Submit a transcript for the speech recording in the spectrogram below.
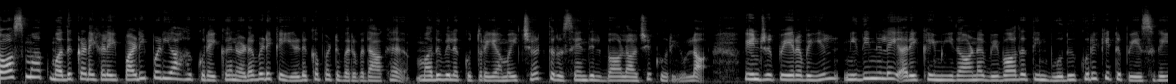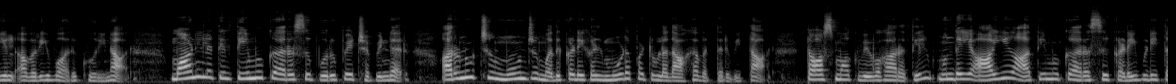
டாஸ்மாக் மதுக்கடைகளை படிப்படியாக குறைக்க நடவடிக்கை எடுக்கப்பட்டு வருவதாக மதுவிலக்குத்துறை அமைச்சர் திரு. செந்தில் பாலாஜி கூறியுள்ளார். இன்று பேரவையில் நிதிநிலை அறிக்கை மீதான விவாதத்தின்போது குறுக்கிட்டு பேசுகையில் அவர் இவ்வாறு கூறினார். மாநிலத்தில் திமுக அரசு பொறுப்பேற்ற பின்னர் அறுநூற்று மூன்று மதுக்கடைகள் மூடப்பட்டுள்ளதாக அவர் தெரிவித்தார். டாஸ்மாக் விவகாரத்தில் முந்தைய அஇஅதிமுக அரசு கடைபிடித்த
